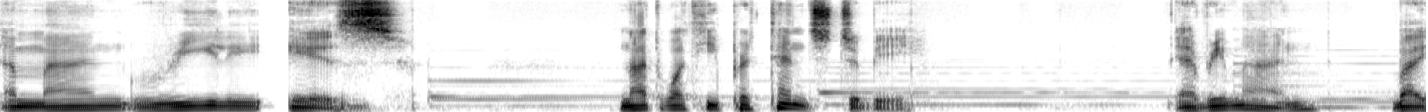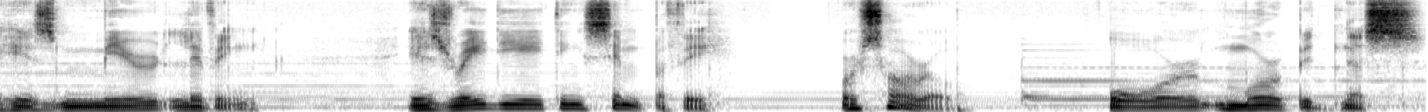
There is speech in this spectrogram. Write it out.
a man really is, not what he pretends to be. Every man, by his mere living, is radiating sympathy, or sorrow, or morbidness,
